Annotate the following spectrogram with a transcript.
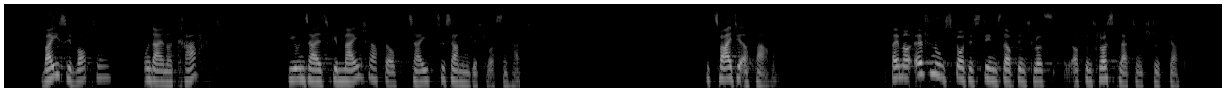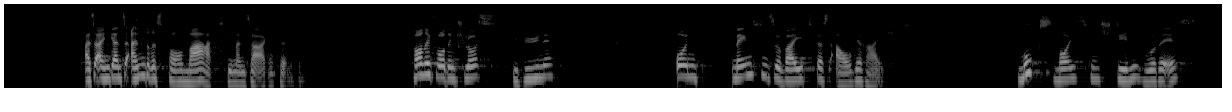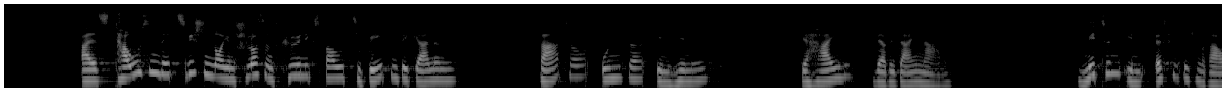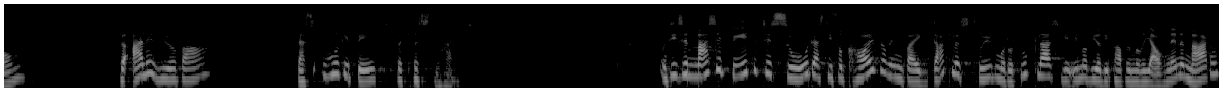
weise Worte und einer Kraft, die uns als Gemeinschaft auf Zeit zusammengeschlossen hat. Die zweite Erfahrung. Beim Eröffnungsgottesdienst auf dem, Schloss, auf dem Schlossplatz in Stuttgart. Also ein ganz anderes Format, wie man sagen könnte. Vorne vor dem Schloss die Bühne und Menschen, soweit das Auge reicht. Mucksmäuschenstill wurde es, als Tausende zwischen neuem Schloss und Königsbau zu beten begannen, Vater unser im Himmel, geheiligt werde dein Name. Mitten im öffentlichen Raum, für alle hörbar, das Urgebet der Christenheit. Und diese Masse betete so, dass die Verkäuferin bei Douglas drüben oder Douglas, wie immer wir die Parfümerie auch nennen magen,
